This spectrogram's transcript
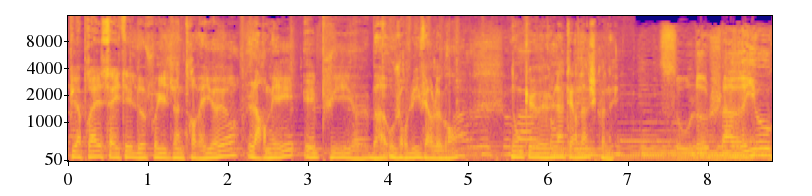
Puis après, ça a été le foyer de jeunes travailleurs, l'armée, et puis euh, bah, aujourd'hui vers le Grand. Donc euh, l'internat, je connais. Sous le chariot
